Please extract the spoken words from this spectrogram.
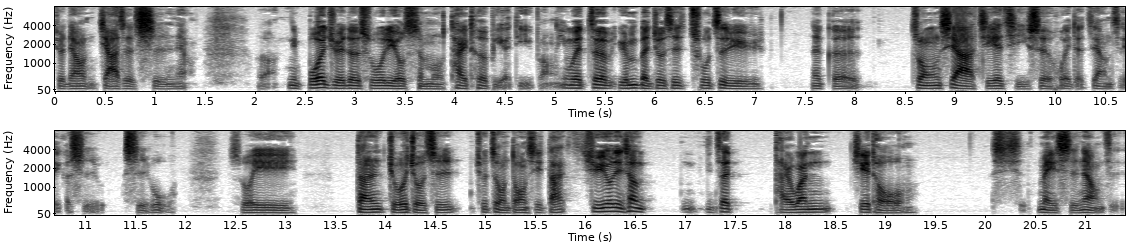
就那样夹着吃那样？你不会觉得说有什么太特别的地方，因为这原本就是出自于那个中下阶级社会的这样子一个食食物，所以。当然，久而久之，就这种东西，大其实有点像你在台湾街头美食那样子。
